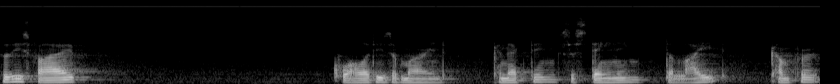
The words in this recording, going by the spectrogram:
So these five qualities of mind connecting, sustaining, delight, comfort,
